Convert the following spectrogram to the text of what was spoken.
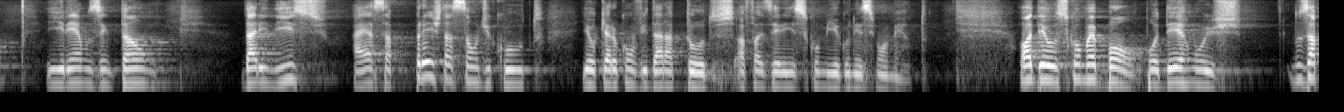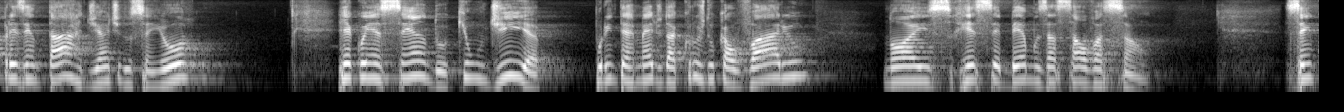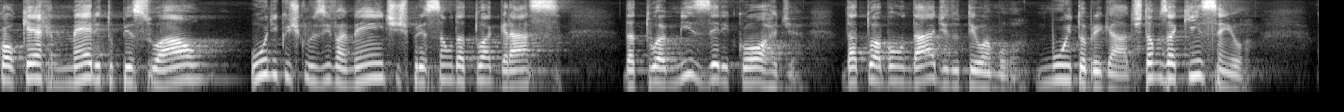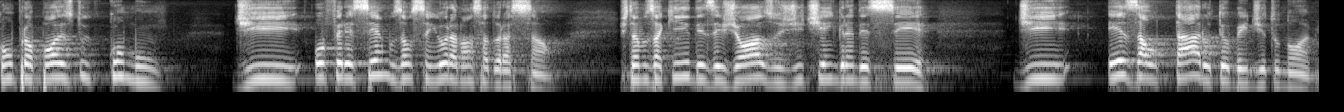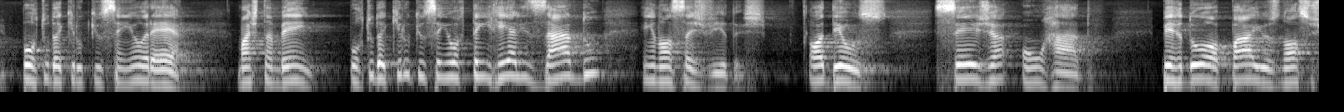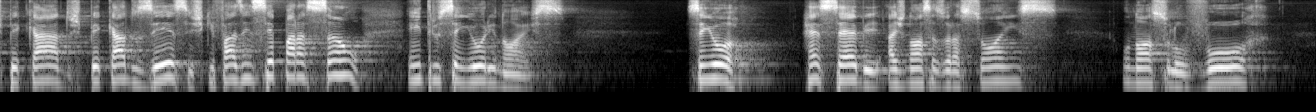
e iremos então dar início a essa prestação de culto, e eu quero convidar a todos a fazer isso comigo nesse momento. Ó Deus, como é bom podermos nos apresentar diante do Senhor, reconhecendo que um dia, por intermédio da cruz do Calvário, nós recebemos a salvação. sem qualquer mérito pessoal, único e exclusivamente expressão da tua graça, da tua misericórdia, da tua bondade e do teu amor. Muito obrigado. Estamos aqui, Senhor, com o propósito comum de oferecermos ao Senhor a nossa adoração. Estamos aqui desejosos de te engrandecer, de exaltar o teu bendito nome, por tudo aquilo que o Senhor é, mas também por tudo aquilo que o Senhor tem realizado em nossas vidas. Ó Deus, seja honrado. Perdoa, ó Pai, os nossos pecados, pecados esses que fazem separação entre o Senhor e nós. Senhor, recebe as nossas orações, o nosso louvor,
